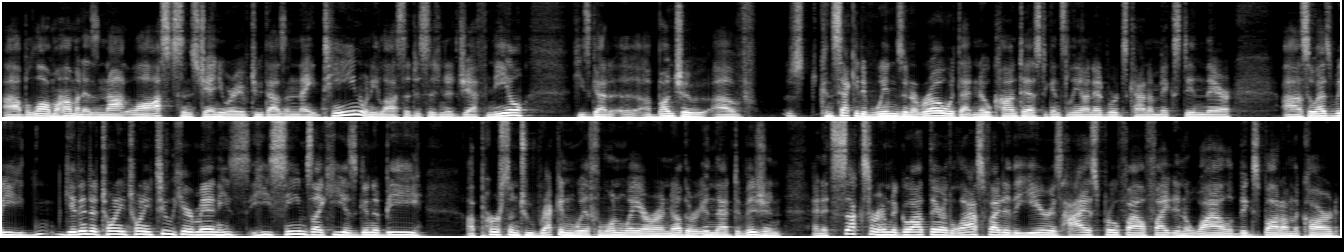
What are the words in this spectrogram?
Uh, Belal Muhammad has not lost since January of 2019 when he lost a decision to Geoff Neal. He's got a, a bunch of, of consecutive wins in a row with that no contest against Leon Edwards kind of mixed in there. Uh, so as we get into 2022 here, man, he's he seems like he is going to be a person to reckon with one way or another in that division. And it sucks for him to go out there. The last fight of the year, his highest profile fight in a while, a big spot on the card.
